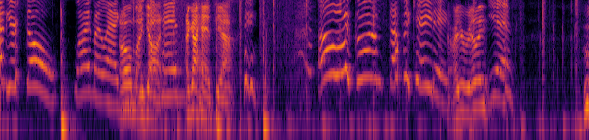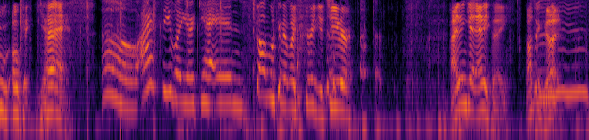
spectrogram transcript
on your soul. Why am I lagging? Oh Did my god. heads? I got heads, yeah. oh my god, I'm suffocating. Are you really? Yes. Ooh, okay, yes. Oh, I see what you're getting. Stop looking at my screen, you cheater. I didn't get anything. Nothing good. Mm,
